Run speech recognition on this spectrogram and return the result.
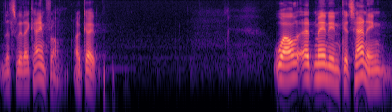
That's where they came from. Okay. Well, at Men in Katanning,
